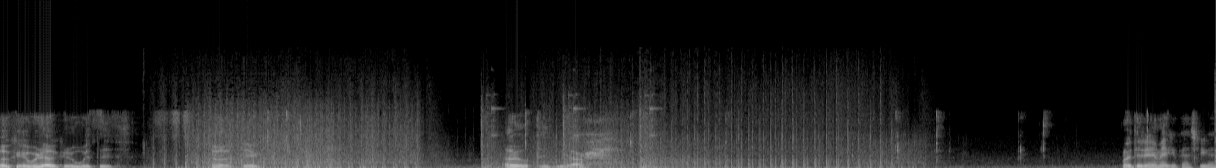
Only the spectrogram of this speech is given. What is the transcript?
Okay, we're not gonna win this. I don't think. I don't think we are. What, did it make it past you guys?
